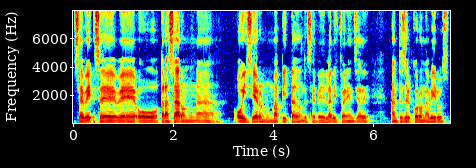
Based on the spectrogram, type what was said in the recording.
Se ve, se ve o trazaron una o hicieron un mapita donde se ve la diferencia de antes del coronavirus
